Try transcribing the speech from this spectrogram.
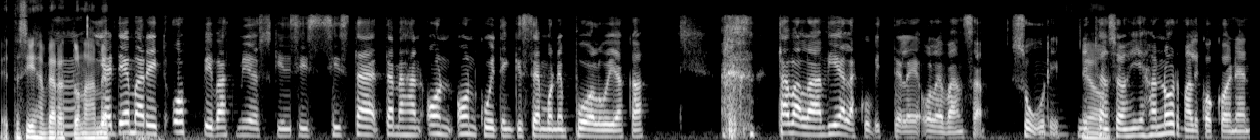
Että siihen verrattuna mm, ja me... demarit oppivat myöskin, siis, siis tämähän on, on kuitenkin semmoinen puolue, joka tavallaan vielä kuvittelee olevansa suuri. Mm. Nythän Joo. se on ihan normaalikokoinen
